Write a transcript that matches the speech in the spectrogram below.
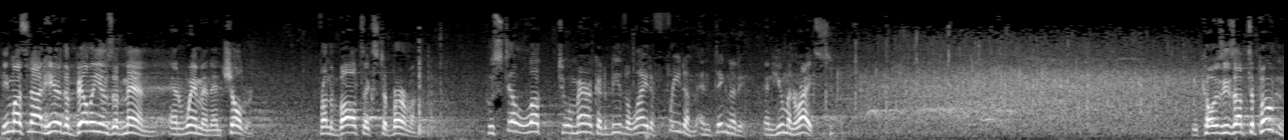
He must not hear the billions of men and women and children from the Baltics to Burma who still look to America to be the light of freedom and dignity and human rights. He cozies up to Putin,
